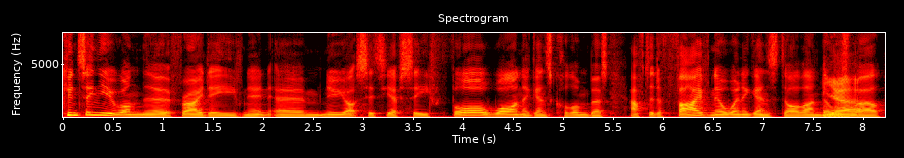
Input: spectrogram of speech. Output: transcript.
continue on the Friday evening. Um, New York City FC four one against Columbus after the five 0 win against Orlando Yeah. as well.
